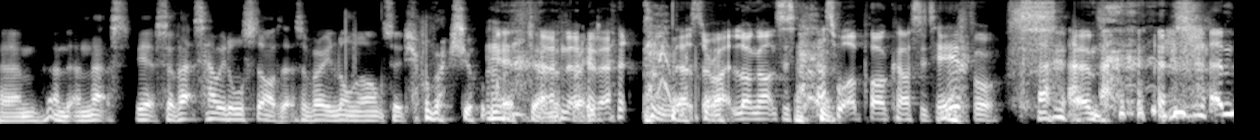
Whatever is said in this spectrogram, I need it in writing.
Um, and, and that's yeah. So that's how it all started. That's a very long answer to your very short question. no, that, that's all right. Long answers. That's what a podcast is here for. Um, um,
